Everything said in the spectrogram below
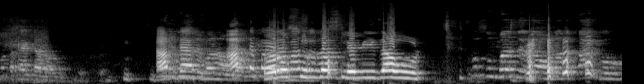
आता काय करावं? दुसरं लागलं. रसून बसले मी जाऊन. बसून बसले जाऊन आता काय करू?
